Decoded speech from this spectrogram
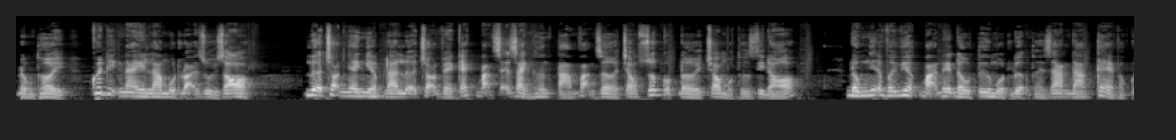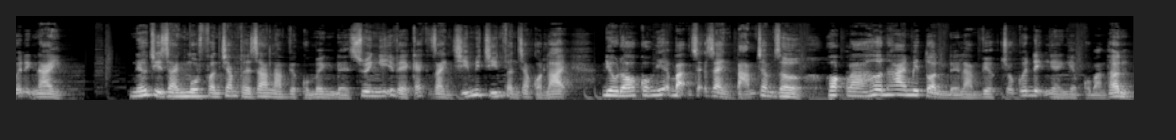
Đồng thời, quyết định này là một loại rủi ro. Lựa chọn nghề nghiệp là lựa chọn về cách bạn sẽ dành hơn 8 vạn giờ trong suốt cuộc đời cho một thứ gì đó. Đồng nghĩa với việc bạn nên đầu tư một lượng thời gian đáng kể vào quyết định này. Nếu chỉ dành 1% thời gian làm việc của mình để suy nghĩ về cách dành 99% còn lại, điều đó có nghĩa bạn sẽ dành 800 giờ hoặc là hơn 20 tuần để làm việc cho quyết định nghề nghiệp của bản thân.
